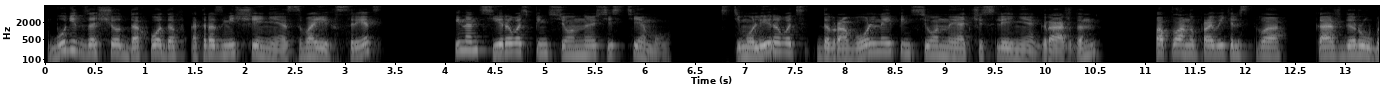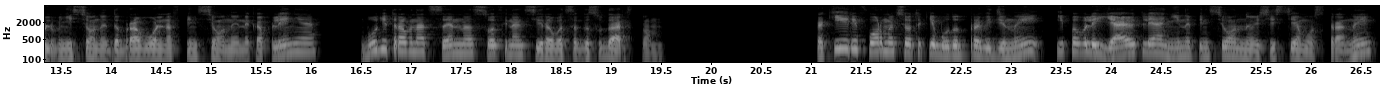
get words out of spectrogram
будет за счет доходов от размещения своих средств финансировать пенсионную систему, стимулировать добровольные пенсионные отчисления граждан. По плану правительства, каждый рубль, внесенный добровольно в пенсионные накопления, будет равноценно софинансироваться государством. Какие реформы все-таки будут проведены и повлияют ли они на пенсионную систему страны,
